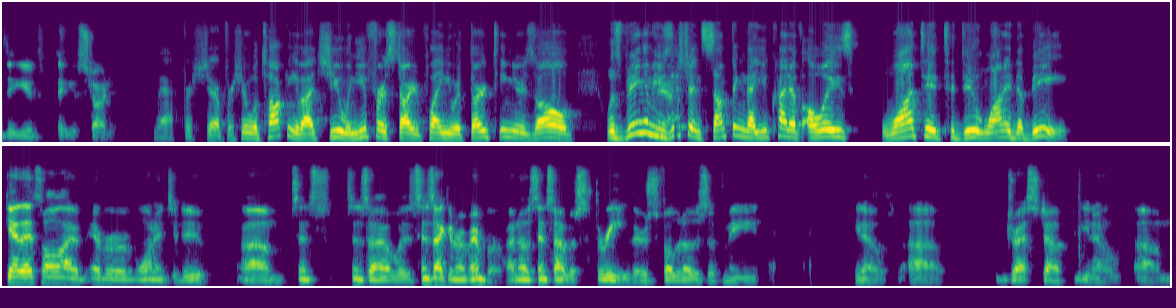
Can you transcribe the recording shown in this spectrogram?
that you've that you've started. Yeah, for sure, for sure. Well, talking about you, when you first started playing, you were 13 years old. Was being a musician something that you kind of always wanted to do, wanted to be? yeah that's all i've ever wanted to do um since since i was since i can remember. I know since i was three there's photos of me you know uh dressed up you know um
